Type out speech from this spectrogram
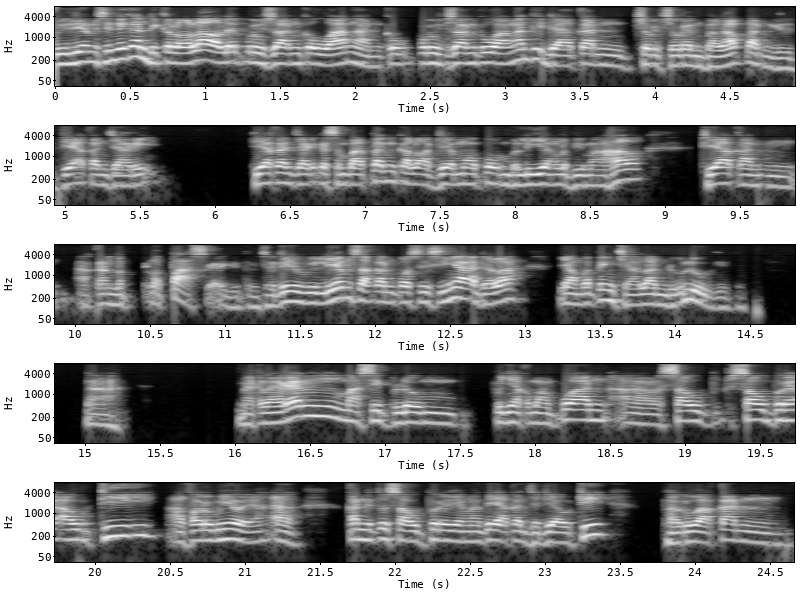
Williams ini kan dikelola oleh perusahaan keuangan. Perusahaan keuangan tidak akan jor-joran balapan gitu. Dia akan cari dia akan cari kesempatan kalau dia mau pembeli yang lebih mahal dia akan akan lepas kayak gitu. Jadi Williams akan posisinya adalah yang penting jalan dulu gitu. Nah, McLaren masih belum punya kemampuan uh, Sauber Audi Alfa Romeo ya. Uh, kan itu Sauber yang nanti akan jadi Audi baru akan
